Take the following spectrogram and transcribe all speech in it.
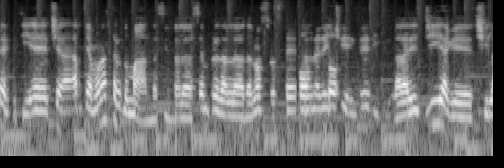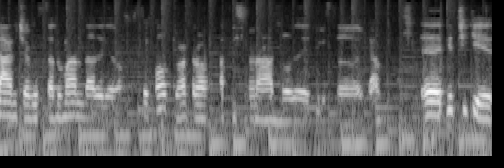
Senti, eh, cioè, abbiamo un'altra domanda, sì, dal, sempre dal, dal, nostro Stefano. Dalla regia, incredibile. Dalla regia che ci lancia questa domanda del nostro Stefano, un altro appassionato di questo campo, eh, che ci chiede,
